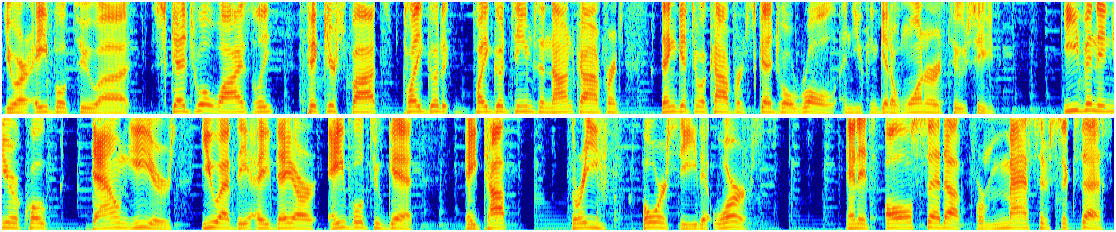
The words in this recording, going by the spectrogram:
You are able to uh, schedule wisely, pick your spots, play good play good teams in non-conference, then get to a conference schedule roll, and you can get a one or a two seed. Even in your, quote, down years, you have the a, they are able to get a top three, four seed at worst. And it's all set up for massive success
